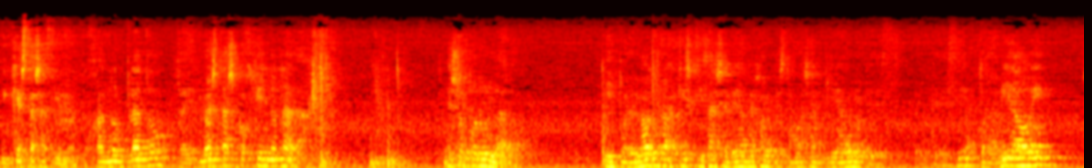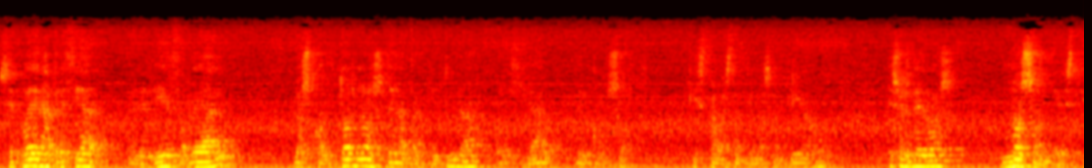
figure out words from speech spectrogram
¿Y qué estás haciendo? Empujando un plato, no estás cogiendo nada. Eso por un lado. Y por el otro, aquí quizás se vea mejor que está más ampliado lo que, decía. Todavía hoy se pueden apreciar en el lienzo real los contornos de la partitura original del consort. Aquí está bastante más ampliado. Esos dedos no son de este.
